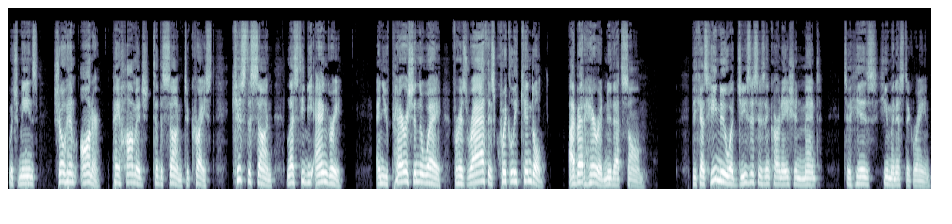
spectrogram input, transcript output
which means show him honor, pay homage to the Son, to Christ. Kiss the Son, lest he be angry and you perish in the way, for his wrath is quickly kindled. I bet Herod knew that psalm because he knew what Jesus' incarnation meant to his humanistic reign.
